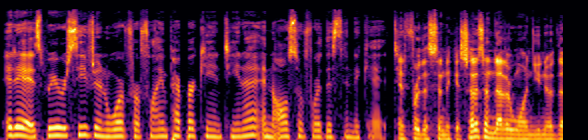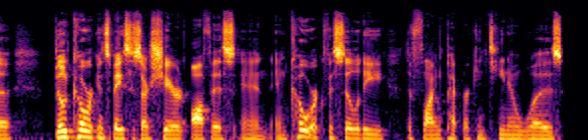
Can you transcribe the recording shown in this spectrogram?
It is. We received an award for Flying Pepper Cantina and also for the Syndicate. And for the Syndicate. So that's another one. You know, the Build Co-working Spaces, our shared office and, and co-work facility. The Flying Pepper Cantina was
